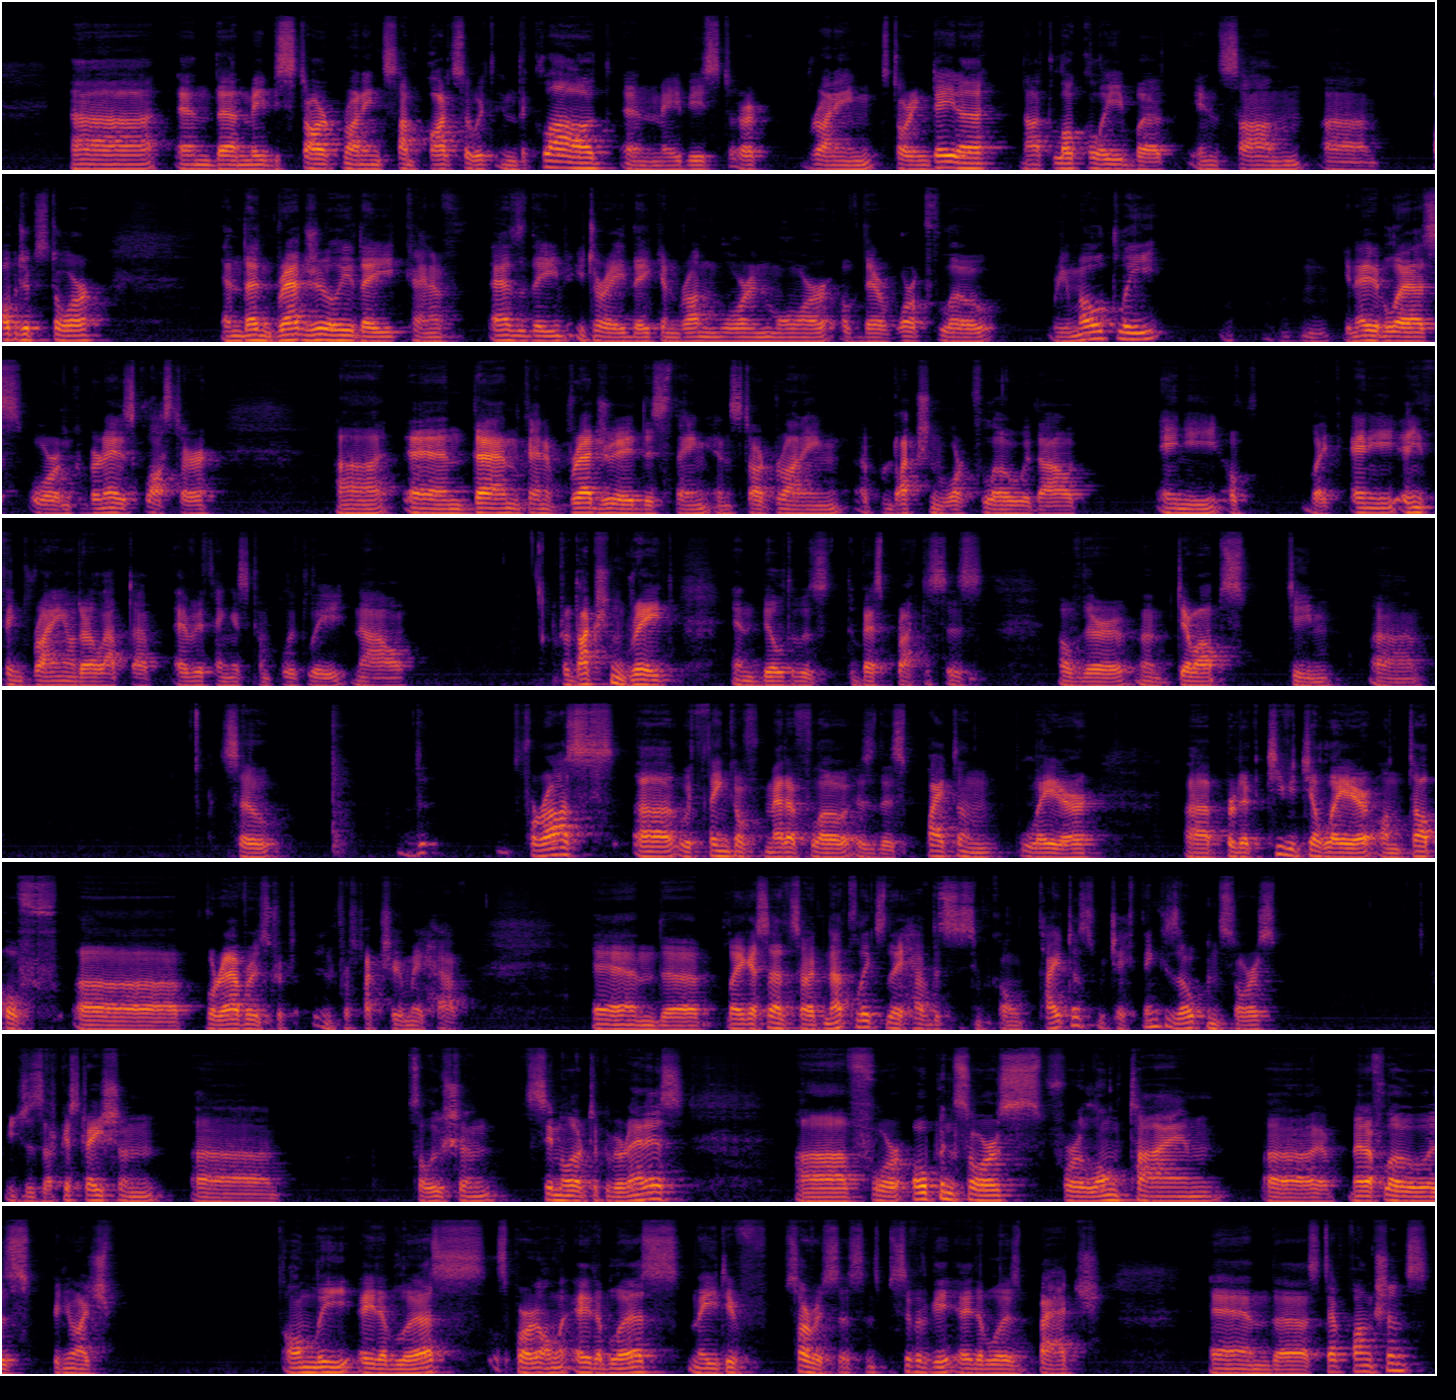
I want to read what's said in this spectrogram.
uh, and then maybe start running some parts of it in the cloud and maybe start running storing data not locally but in some object store and then gradually they kind of as they iterate they can run more and more of their workflow remotely in aws or in kubernetes cluster uh, and then kind of graduate this thing and start running a production workflow without any of like any anything running on their laptop. Everything is completely now production grade and built with the best practices of their um, DevOps team. Uh, so for us, uh, we think of Metaflow as this Python layer, uh, productivity layer on top of uh, whatever infrastructure you may have. And uh, like I said, so at Netflix, they have this system called Titus, which I think is open source, which is orchestration uh, solution similar to Kubernetes. Uh, for open source, for a long time, Metaflow was pretty much only AWS, support only AWS native services, and specifically AWS batch and uh, step functions.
